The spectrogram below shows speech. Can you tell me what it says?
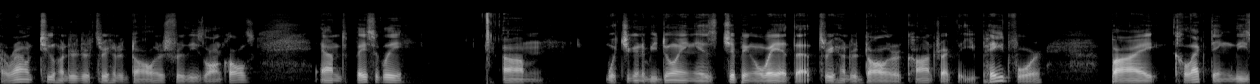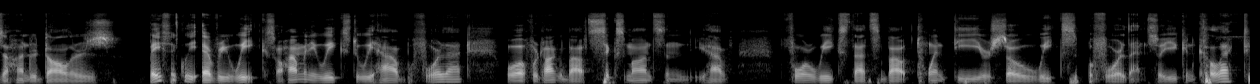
around 200 or 300 dollars for these long calls, and basically, um, what you're going to be doing is chipping away at that 300 dollar contract that you paid for by collecting these $100 basically every week. So how many weeks do we have before that? Well, if we're talking about six months and you have four weeks, that's about 20 or so weeks before then. So you can collect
